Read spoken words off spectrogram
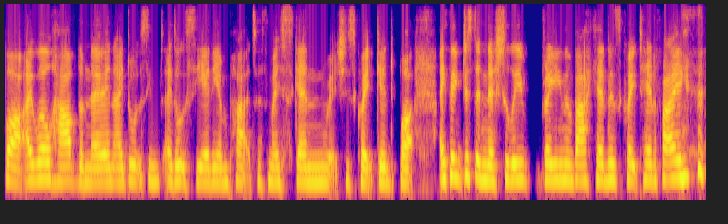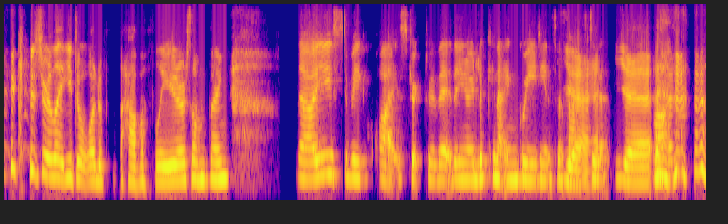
but I will have them now, and I don't seem I don't see any impact with my skin, which is quite good. But I think just initially bringing them back in is quite terrifying because you're like you don't want to have a flare or something. No, I used to be quite strict with it, you know, looking at ingredients and yeah, Yeah.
